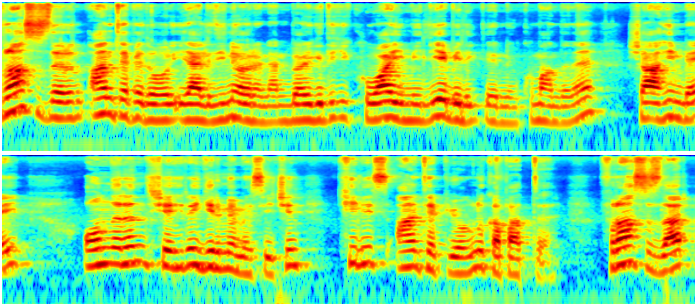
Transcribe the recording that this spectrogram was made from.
Fransızların Antep'e doğru ilerlediğini öğrenen bölgedeki Kuvayi Milliye Birliklerinin kumandanı Şahin Bey, onların şehre girmemesi için Kilis-Antep yolunu kapattı. Fransızlar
